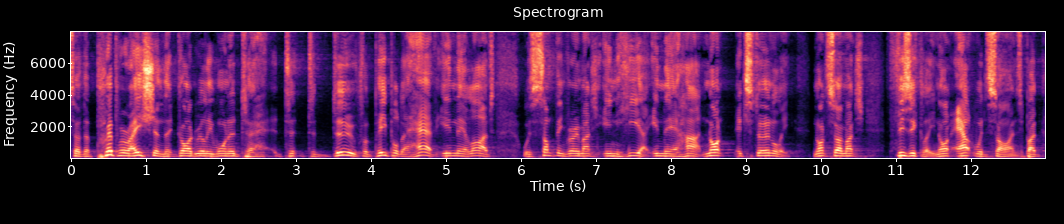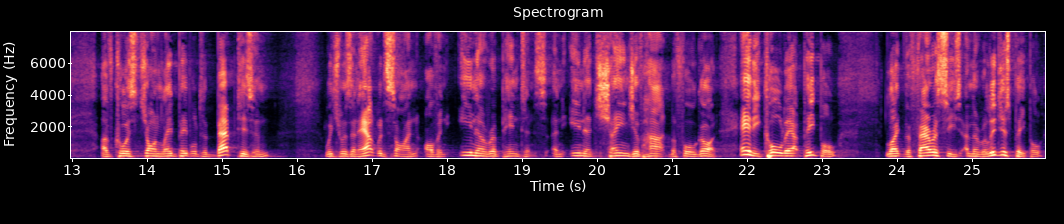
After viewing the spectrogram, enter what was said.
So, the preparation that God really wanted to, to, to do for people to have in their lives was something very much in here, in their heart, not externally, not so much physically, not outward signs. But of course, John led people to baptism which was an outward sign of an inner repentance, an inner change of heart before God. And he called out people like the Pharisees and the religious people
